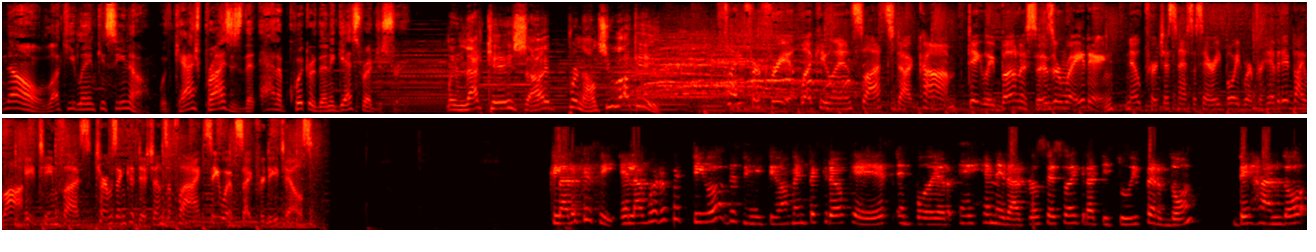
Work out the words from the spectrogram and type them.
No, Lucky Land Casino, with cash prizes that add up quicker than a guest registry in that case, I pronounce you lucky. Play for free at LuckyLandSlots.com. Daily bonuses are waiting. No purchase necessary. Void were prohibited by law. 18 plus. Terms and conditions apply. See website for details. Claro que sí. El agüero efectivo definitivamente creo que es el poder generar proceso de gratitud y perdón dejando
